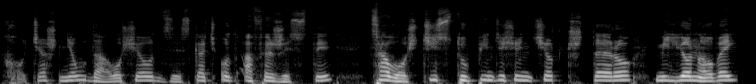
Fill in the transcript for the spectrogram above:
chociaż nie udało się odzyskać od aferzysty całości 154-milionowej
